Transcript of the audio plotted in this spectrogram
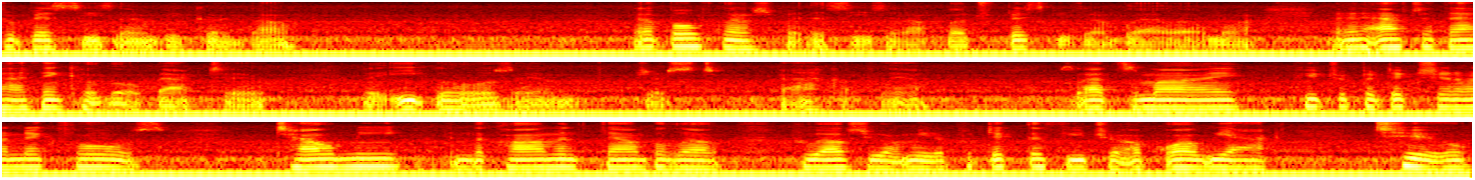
Trubisky's gonna be good though. They're both gonna split the season up, but Trubisky's gonna play a little more. And after that, I think he'll go back to the Eagles and just back up there. So that's my future prediction on Nick Foles tell me in the comments down below who else you want me to predict the future of or react to.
